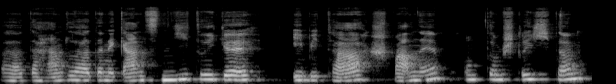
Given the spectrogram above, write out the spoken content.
äh, der Handel hat eine ganz niedrige EBITDA-Spanne unterm Strich dann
